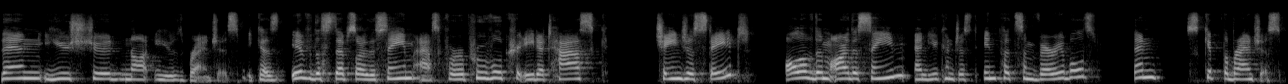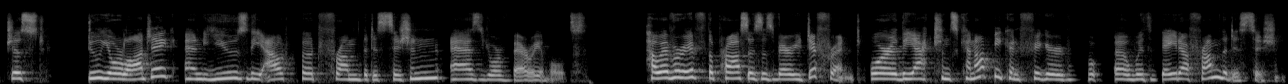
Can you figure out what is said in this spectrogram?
then you should not use branches because if the steps are the same, ask for approval, create a task, change a state, all of them are the same, and you can just input some variables, then skip the branches. Just do your logic and use the output from the decision as your variables. However, if the process is very different, or the actions cannot be configured uh, with data from the decision,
